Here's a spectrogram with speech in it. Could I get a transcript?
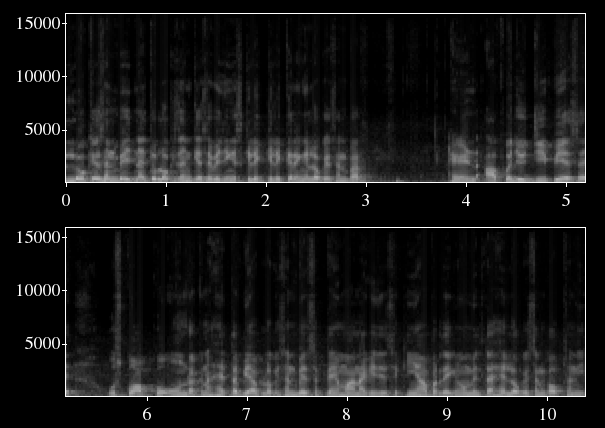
लोकेशन भेजना है तो लोकेशन कैसे भेजेंगे, इसके लिए क्लिक करेंगे लोकेशन पर। एंड आपका जो जीपीएस है, उसको आपको ऑन रखना है, तभी आप लोकेशन भेज सकते हैं। माना कि जैसे कि यहाँ पर देखने को मिलता है लोकेशन का ऑप्शन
